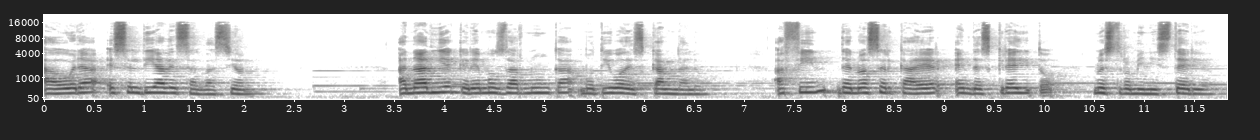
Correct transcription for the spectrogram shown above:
ahora es el día de salvación. A nadie queremos dar nunca motivo de escándalo, a fin de no hacer caer en descrédito nuestro ministerio.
